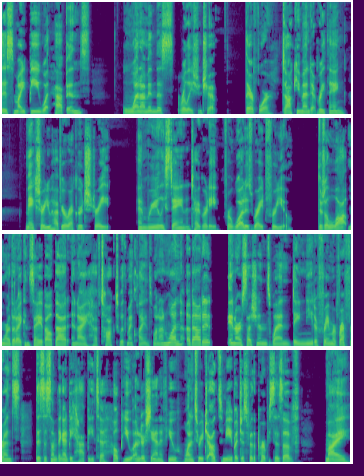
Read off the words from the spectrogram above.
this might be what happens when I'm in this relationship. Therefore, document everything, make sure you have your record straight, and really stay in integrity for what is right for you. There's a lot more that I can say about that. And I have talked with my clients one on one about it in our sessions when they need a frame of reference this is something I'd be happy to help you understand if you wanted to reach out to me, but just for the purposes of my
